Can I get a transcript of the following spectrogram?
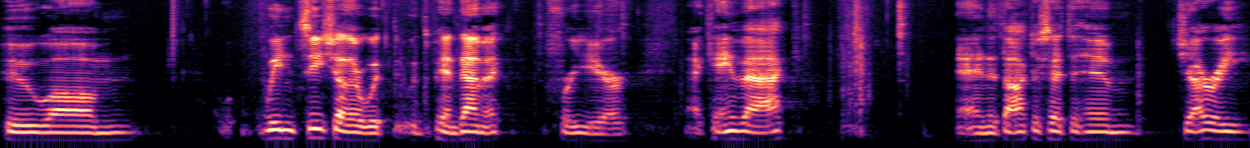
who um, we didn't see each other with with the pandemic for a year. I came back, and the doctor said to him, Jerry,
